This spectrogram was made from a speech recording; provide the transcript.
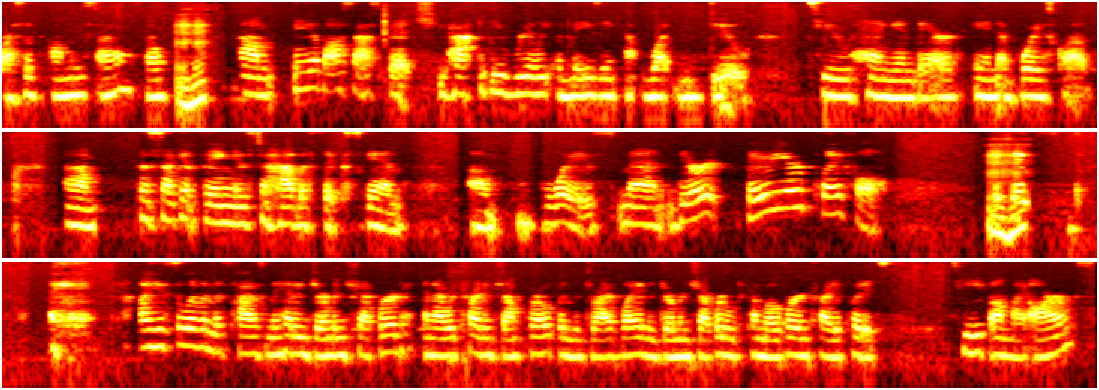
aggressive comedy style. So, mm-hmm. um, being a boss ass bitch, you have to be really amazing at what you do to hang in there in a boys' club. Um, the second thing is to have a thick skin. Um, boys, men, they're they're playful. Mm-hmm. I used to live in this house and they had a German Shepherd, and I would try to jump rope in the driveway, and the German Shepherd would come over and try to put its teeth on my arms.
